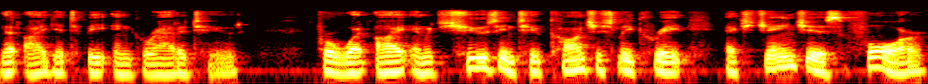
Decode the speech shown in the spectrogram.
that I get to be in gratitude for what I am choosing to consciously create exchanges for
